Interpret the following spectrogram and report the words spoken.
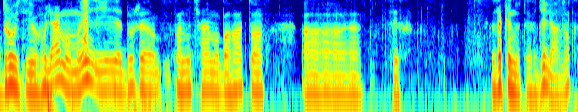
Друзі, гуляємо ми і дуже помічаємо багато а, цих закинутих ділянок.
